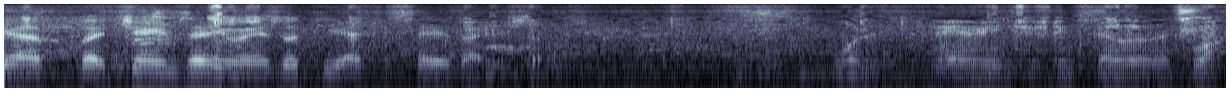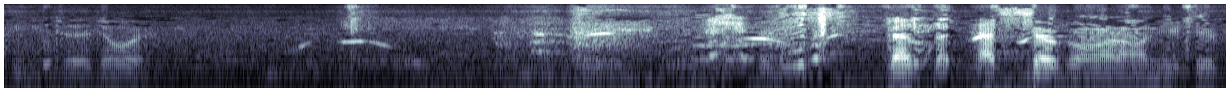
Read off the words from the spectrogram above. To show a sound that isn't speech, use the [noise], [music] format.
Yeah, but James, anyways, what do you have to say about yourself? What a very interesting fellow that's walking into the door. [laughs] that's, that's still going on YouTube.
